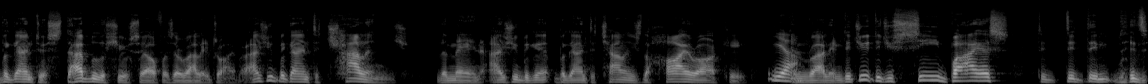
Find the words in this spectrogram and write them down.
began to establish yourself as a rally driver, as you began to challenge the men, as you began, began to challenge the hierarchy Yeah. in rallying, did you did you see bias? Did did the, did,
